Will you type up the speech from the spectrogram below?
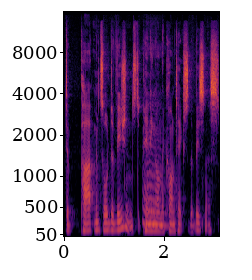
departments or divisions, depending mm. on the mm. context of the business.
